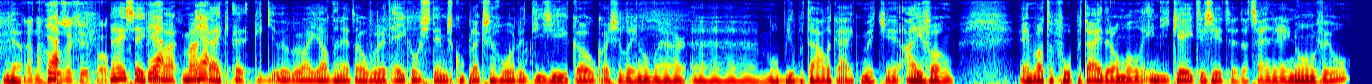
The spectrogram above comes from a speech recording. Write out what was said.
Ja. En houden Ja. ze grip op. Nee, zeker. Ja, Maar, maar ja. kijk, eh, je- waar je had het net over het ecosysteem is complexer geworden. Die zie ik ook als je alleen al naar eh, mobiel betalen kijkt met je iPhone. En wat er voor partijen er allemaal in die keten zitten, dat zijn er enorm veel.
